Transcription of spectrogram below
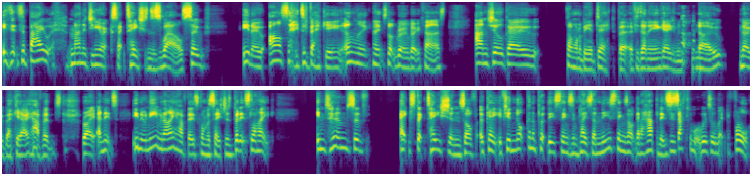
is it's about managing your expectations as well. So, you know, I'll say to Becci, oh my, it's not growing very fast. And she'll go, "I don't want to be a dick, but if you've done any engagement, no, no, Becci, I haven't. Right. And it's, you know, and even I have those conversations, but it's like, in terms of expectations of okay if you're not going to put these things in place and these things aren't going to happen. It's exactly what we were talking about before.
